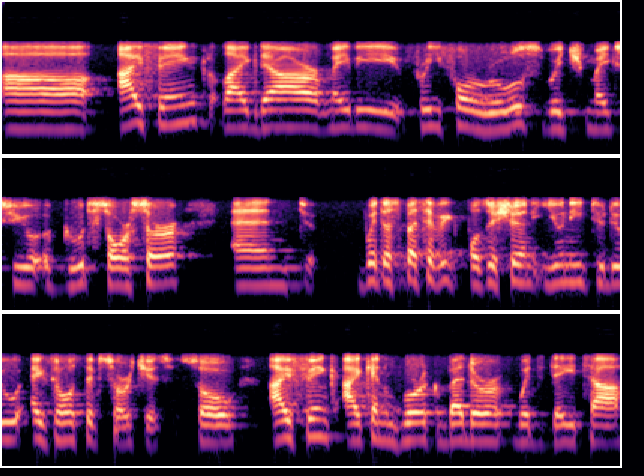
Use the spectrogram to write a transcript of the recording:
uh, I think like there are maybe three, four rules which makes you a good sourcer. And with a specific position, you need to do exhaustive searches. So I think I can work better with data,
